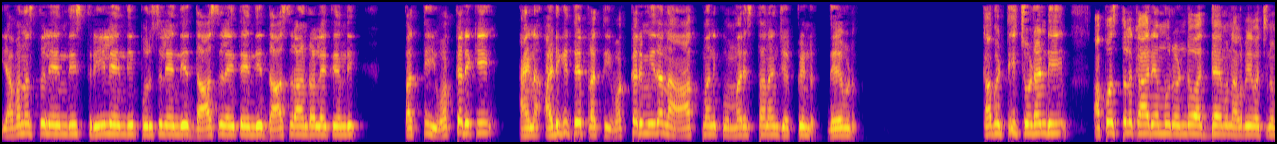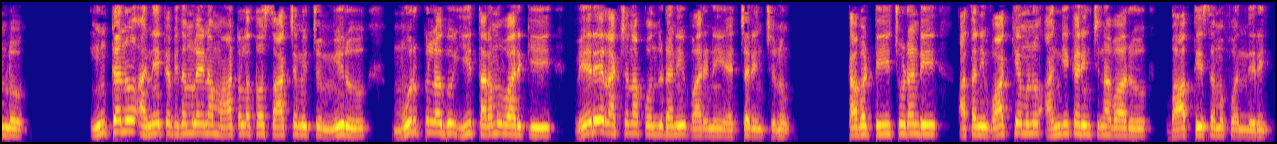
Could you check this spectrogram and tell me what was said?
యవనస్తులేంది స్త్రీలేంది పురుషులేంది దాసులైతేంది దాసులాండ్రులైతేంది ప్రతి ఒక్కరికి ఆయన అడిగితే ప్రతి ఒక్కరి మీద నా ఆత్మని కుమ్మరిస్తానని చెప్పిండు దేవుడు. కాబట్టి చూడండి అపస్తుల కార్యము రెండో అధ్యాయం నలభై వచనంలో ఇంకనూ అనేక విధములైన మాటలతో సాక్ష్యం ఇచ్చు మీరు మూర్ఖులకు ఈ తరము వారికి వేరే రక్షణ పొందుడని వారిని హెచ్చరించును. కాబట్టి చూడండి అతని వాక్యమును అంగీకరించిన వారు బాప్తీసము పొందిరి.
